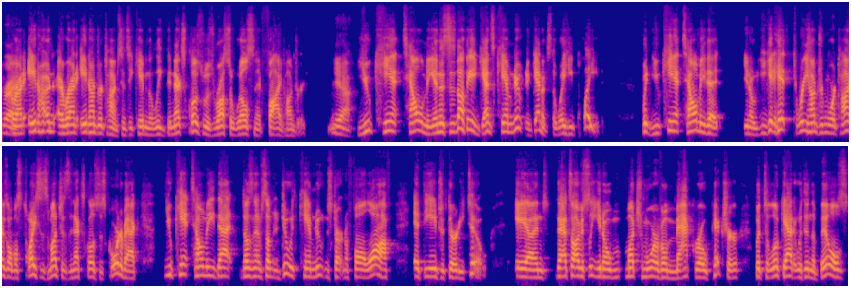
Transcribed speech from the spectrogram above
Right. Around 800, around 800 times since he came in the league. The next closest was Russell Wilson at 500. Yeah. You can't tell me, and this is nothing against Cam Newton. Again, it's the way he played. But you can't tell me that, you know, you get hit 300 more times, almost twice as much as the next closest quarterback. You can't tell me that doesn't have something to do with Cam Newton starting to fall off at the age of 32. And that's obviously, you know, much more of a macro picture. But to look at it within the Bills,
